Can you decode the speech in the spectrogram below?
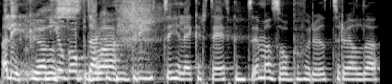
Allee, Ja, niet op, op dat je die drie tegelijkertijd kunt, hè, maar zo bijvoorbeeld terwijl dat,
